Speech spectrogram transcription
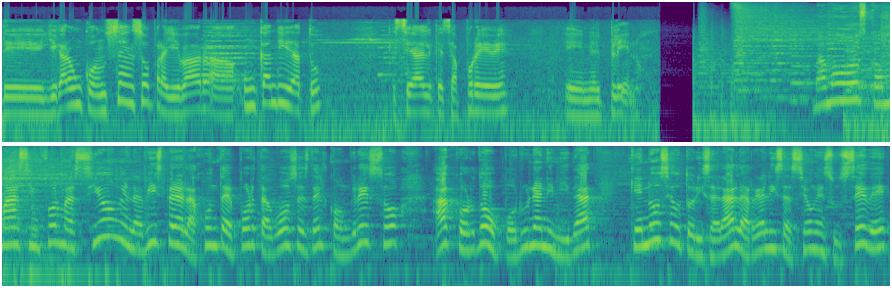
de llegar a un consenso para llevar a un candidato que sea el que se apruebe en el Pleno. Vamos con más información. En la víspera, la Junta de Portavoces del Congreso acordó por unanimidad que no se autorizará la realización en su sede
